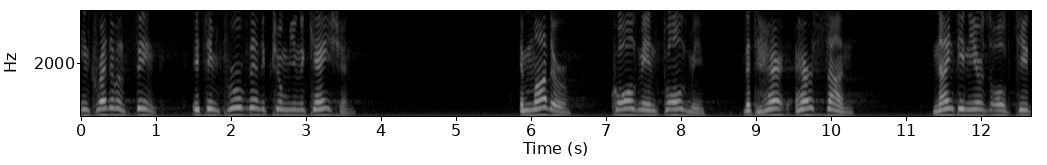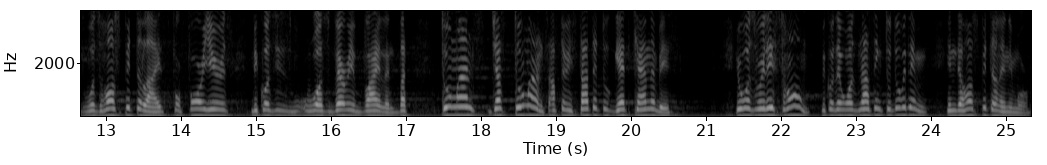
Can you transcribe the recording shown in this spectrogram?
incredible thing, it's improved in the communication. A mother called me and told me that her, her son, 19 years old kid, was hospitalized for four years because he was very violent. But two months, just two months after he started to get cannabis, he was released home because there was nothing to do with him in the hospital anymore.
